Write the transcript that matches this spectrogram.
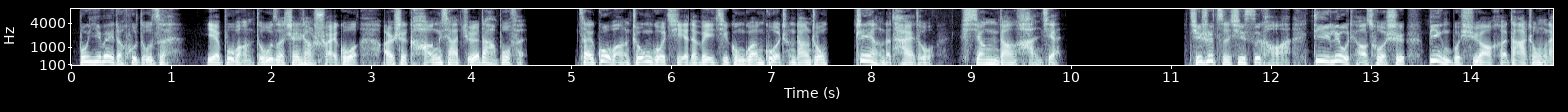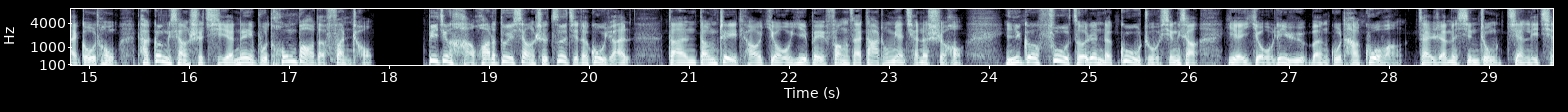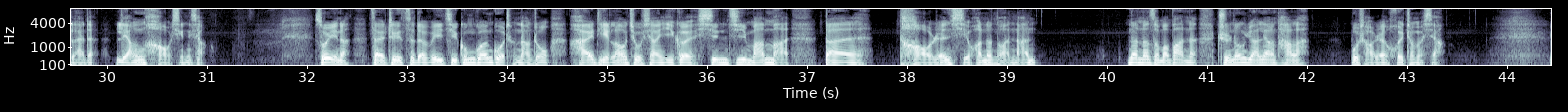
不一味的护犊子。也不往犊子身上甩锅，而是扛下绝大部分。在过往中国企业的危机公关过程当中，这样的态度相当罕见。其实仔细思考啊，第六条措施并不需要和大众来沟通，它更像是企业内部通报的范畴。毕竟喊话的对象是自己的雇员，但当这条有意被放在大众面前的时候，一个负责任的雇主形象也有利于稳固他过往在人们心中建立起来的良好形象。所以呢，在这次的危机公关过程当中，海底捞就像一个心机满满但讨人喜欢的暖男。那能怎么办呢？只能原谅他了。不少人会这么想。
